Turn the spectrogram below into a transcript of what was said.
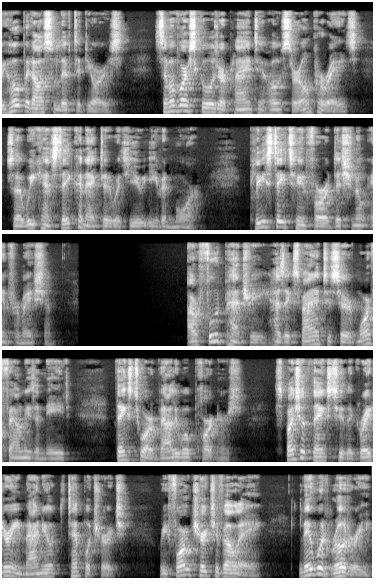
We hope it also lifted yours. Some of our schools are planning to host their own parades so that we can stay connected with you even more. Please stay tuned for additional information. Our food pantry has expanded to serve more families in need thanks to our valuable partners. Special thanks to the Greater Emmanuel Temple Church, Reformed Church of LA, Lynwood Rotary,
